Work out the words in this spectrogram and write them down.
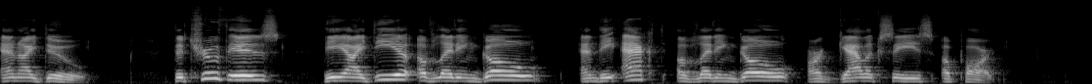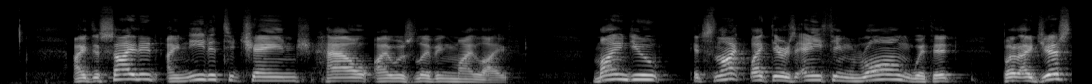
and I do. The truth is, the idea of letting go and the act of letting go are galaxies apart. I decided I needed to change how I was living my life. Mind you, it's not like there's anything wrong with it, but I just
